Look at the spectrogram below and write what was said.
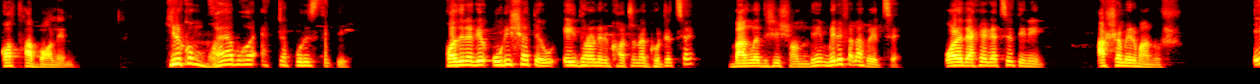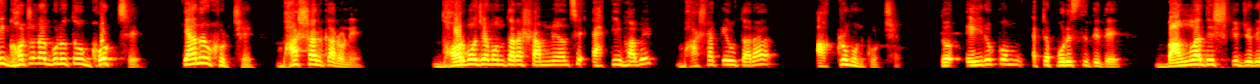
কথা বলেন। কীরকম ভয়াবহ একটা পরিস্থিতি। কদিন আগে উড়িষ্যাতেও এই ধরনের ঘটনা ঘটেছে। বাংলাদেশি সন্দেহে মেরে ফেলা হয়েছে। পরে দেখা গেছে তিনি আসামের মানুষ। এই ঘটনাগুলো তো ঘটছে। কেন ঘটছে? ভাষার কারণে। ধর্ম যেমন তারা সামনে আনছে, একইভাবে ভাষাকেও তারা আক্রমণ করছে। তো এইরকম একটা পরিস্থিতিতে বাংলাদেশকে যদি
